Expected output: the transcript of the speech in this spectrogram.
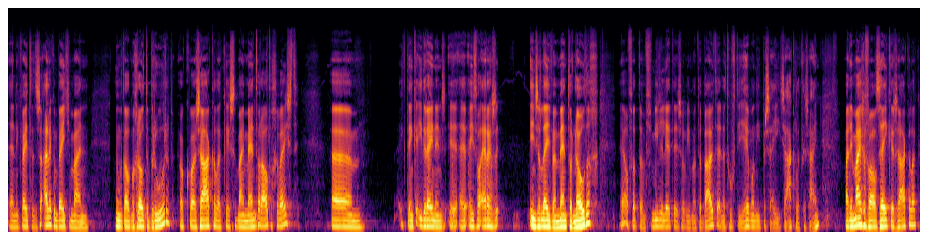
en ik weet, het is eigenlijk een beetje mijn, ik noem het altijd mijn grote broer. Ook qua zakelijk is het mijn mentor altijd geweest. Ehm, ik denk iedereen in, eh, heeft wel ergens in zijn leven een mentor nodig. Ja, of dat een familielid is of iemand erbuiten. En het hoeft helemaal niet per se zakelijk te zijn. Maar in mijn geval zeker zakelijk.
